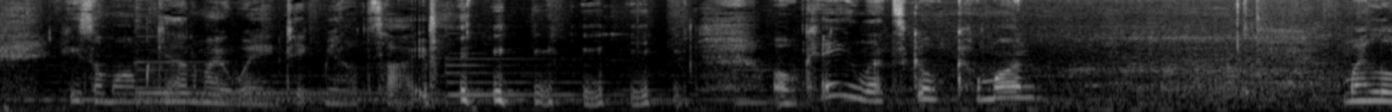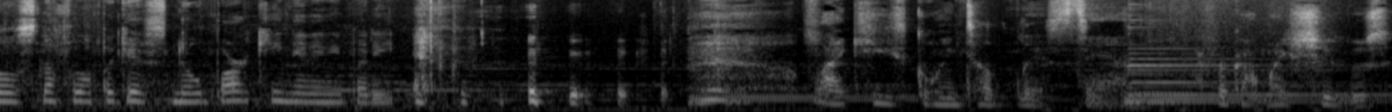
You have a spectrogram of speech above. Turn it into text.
He's a mom. Get out of my way and take me outside. okay, let's go. Come on my little snuffleupagus, no barking at anybody. like he's going to listen. I forgot my shoes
